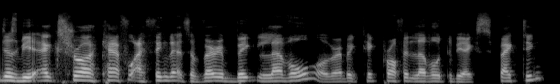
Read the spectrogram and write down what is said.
just be extra careful. I think that's a very big level, or very big take profit level to be expecting.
